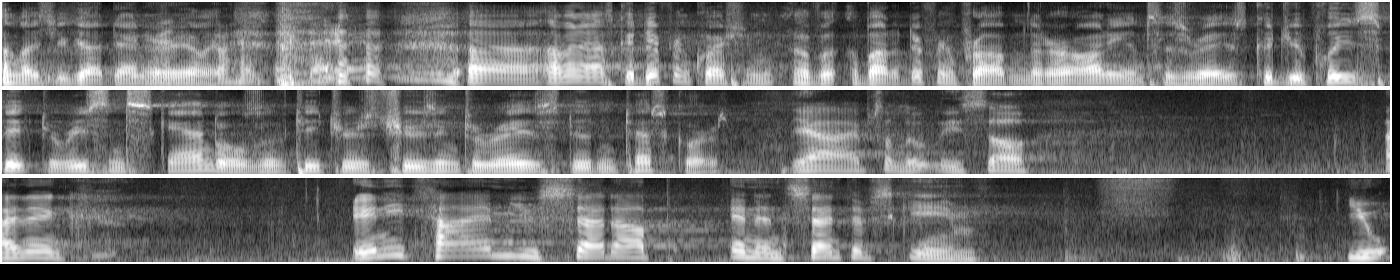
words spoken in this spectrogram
Unless you've got Dan You win. Ariely. Go ahead. Uh, I'm going to ask a different question of, about a different problem that our audience has raised. Could you please speak to recent scandals of teachers choosing to raise student test scores? Yeah, absolutely. So I think anytime you set up an incentive scheme, you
